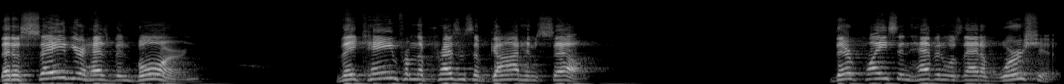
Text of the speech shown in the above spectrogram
that a Savior has been born. They came from the presence of God Himself. Their place in heaven was that of worship,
